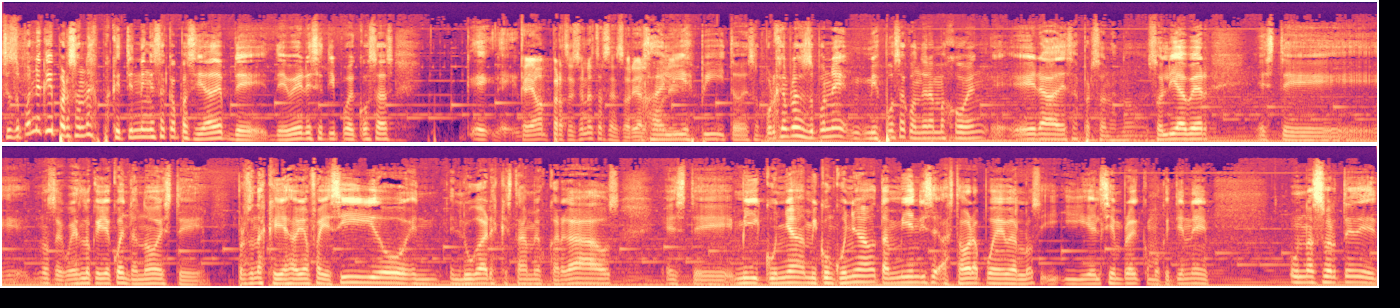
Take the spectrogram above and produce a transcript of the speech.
Se supone que hay personas pues, que tienen esa capacidad de, de- de ver ese tipo de cosas. eh, eh, que llaman percepción extrasensorial. Ajá, el. ESP y todo eso. Por ejemplo, se supone, mi esposa cuando era más joven eh, era de esas personas, ¿no? Solía ver, este, no sé, es lo que ella cuenta, ¿no? Este, personas que ya habían fallecido en, en lugares que estaban medio cargados. Este, mi cuñado, mi concuñado también dice, hasta ahora puede verlos y, y él siempre como que tiene una suerte de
